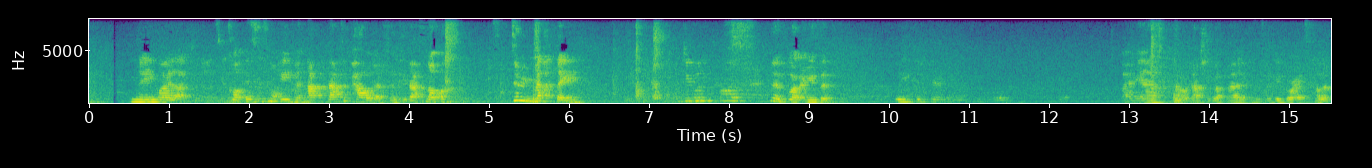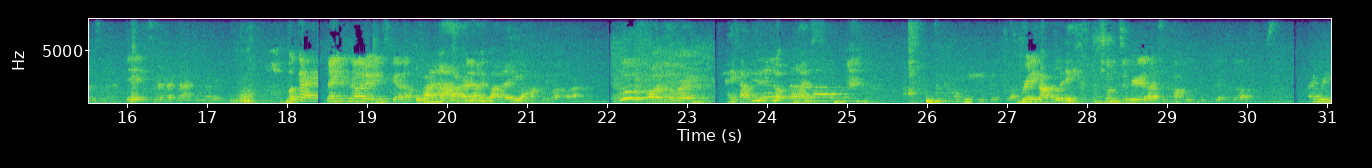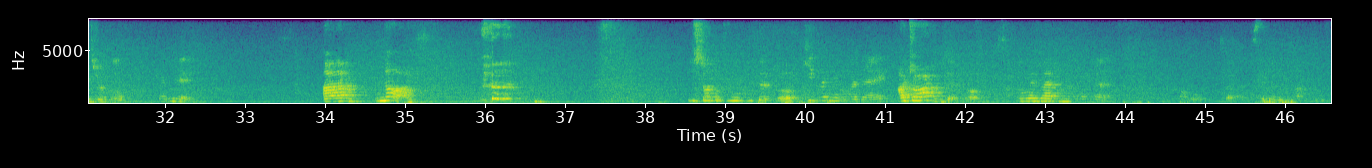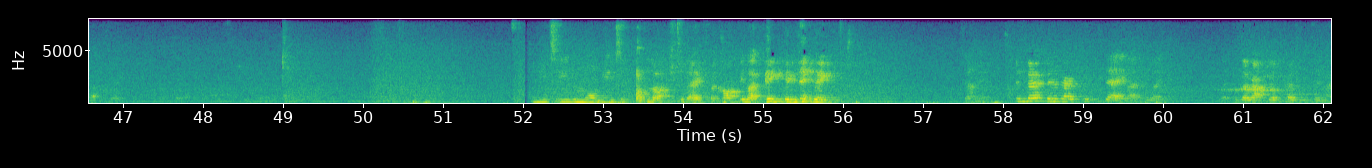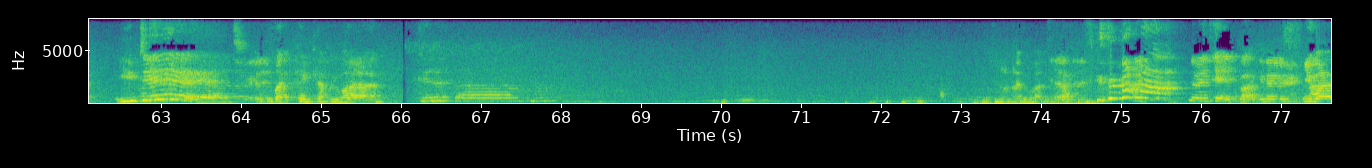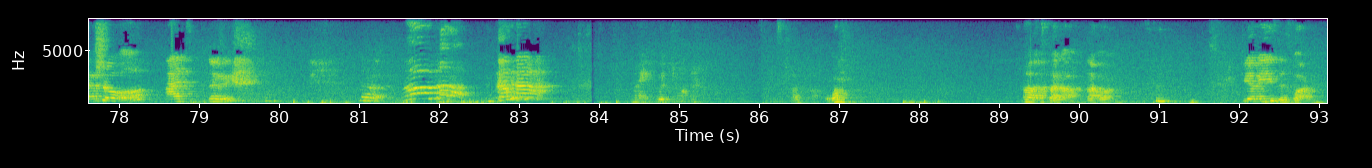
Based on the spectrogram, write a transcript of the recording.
You know who I liked when I was younger. God, this is not even that. That's a powder for me. That's not doing nothing. Do you want to pass? That's what I'm using. Or you could go down. Oh yeah, that would actually work better because it's like a grey colour, isn't it? It's my red bag in my room. Okay. Thank you. I don't need to get up. I know, I know, I know you're happy about that. Right, your room. Hate that flip flop noise. I can't walk in flip flops. Really ugly. I've come to realise I can't walk in flip flops. I really struggle. Don't you? Um, no. you struggle to walk in. I keep doing it all day. I drive in flops. Always like on my first. Can't walk, but I'm still going to practice. That's it. I need to even more muted lunch today because I can't be like pink, pink, pink, pink. Do you know what I mean? It's been a very pink day. Like, I feel like because I wrapped your presents in like. You did! It was like pink everywhere. Goodbye. Not know the words there? I know. no, I did, but you know. You I, weren't sure? I no. no. Oh, Mate, which one? Let's try other one. Oh, that's better. That one. Do you ever use this one?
